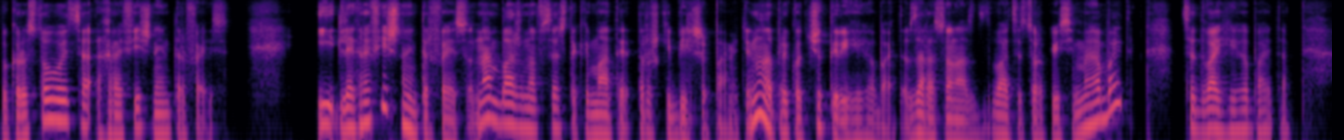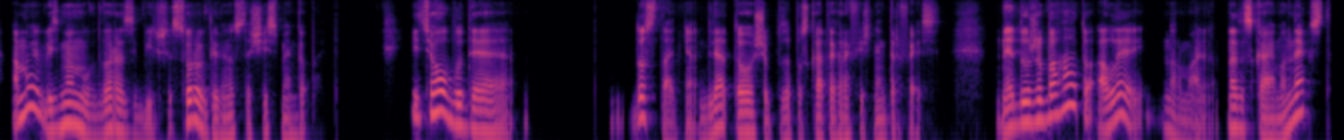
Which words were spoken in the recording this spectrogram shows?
використовується графічний інтерфейс. І для графічного інтерфейсу нам бажано все ж таки мати трошки більше пам'яті. Ну, наприклад, 4 ГБ. Зараз у нас 2048 МБ, це 2 ГБ. А ми візьмемо в два рази більше 4096 МБ. І цього буде достатньо для того, щоб запускати графічний інтерфейс. Не дуже багато, але нормально. Натискаємо Next.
